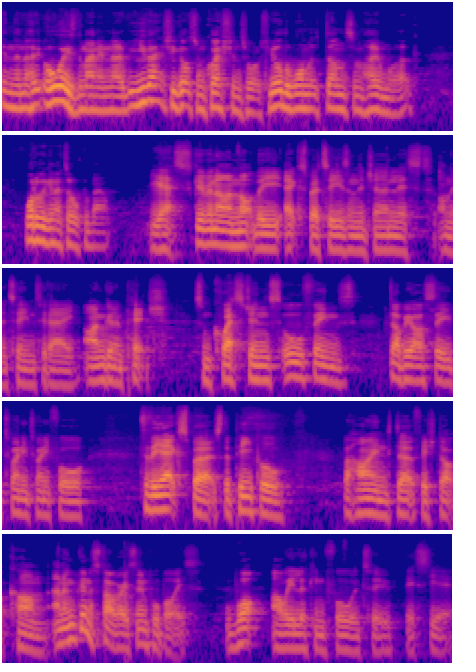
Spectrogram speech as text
in the know, always the man in the know, but you've actually got some questions for us. You're the one that's done some homework. What are we going to talk about? Yes, given I'm not the expertise and the journalist on the team today, I'm going to pitch some questions, all things WRC 2024, to the experts, the people behind dirtfish.com. And I'm going to start very simple, boys. What are we looking forward to this year?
